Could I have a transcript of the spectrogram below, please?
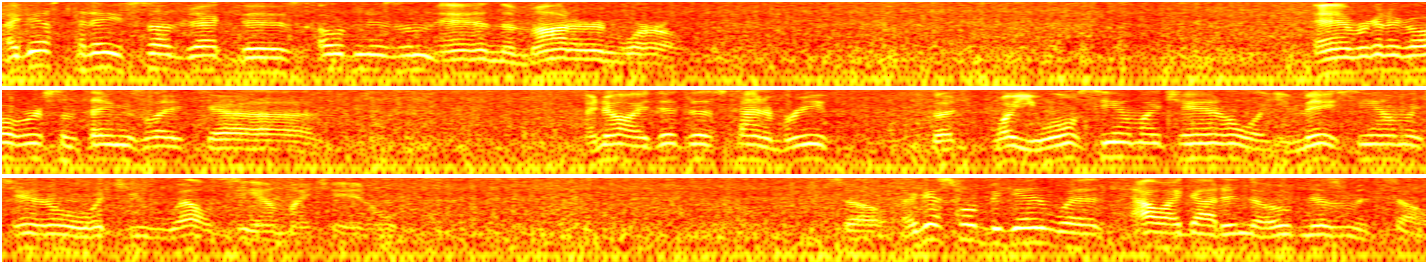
I guess today's subject is Odinism and the modern world. And we're going to go over some things like, uh, I know I did this kind of brief, but what you won't see on my channel, what you may see on my channel, what you will see on my channel. So I guess we'll begin with how I got into Odinism itself.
